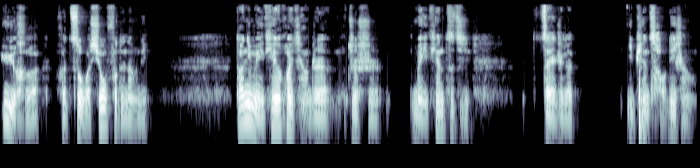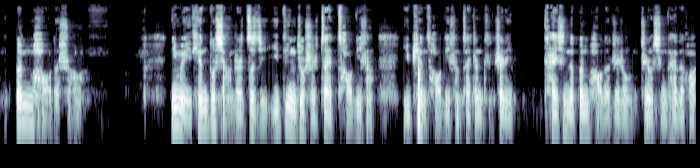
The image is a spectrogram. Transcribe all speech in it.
愈合和自我修复的能力。当你每天幻想着，就是每天自己在这个一片草地上奔跑的时候。你每天都想着自己一定就是在草地上，一片草地上，在这这里开心的奔跑的这种这种形态的话，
